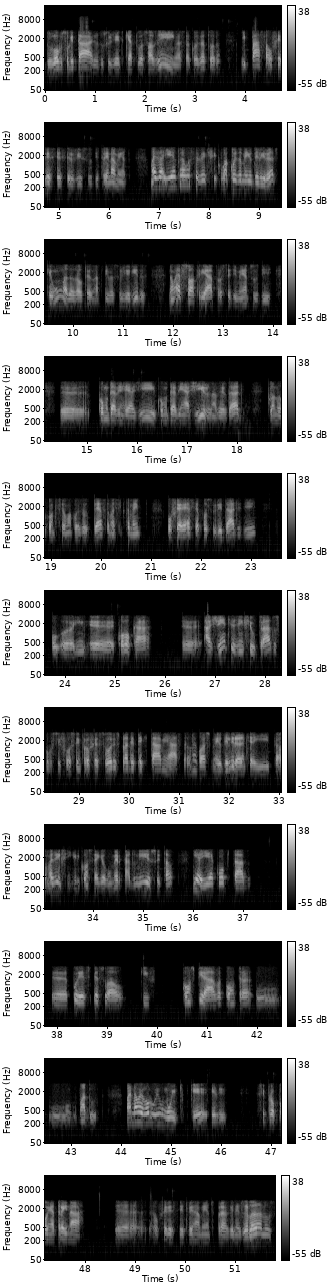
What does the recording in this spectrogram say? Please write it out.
do lobo solitário, do sujeito que atua sozinho, essa coisa toda, e passa a oferecer serviços de treinamento. Mas aí entra você vê que fica uma coisa meio delirante, porque uma das alternativas sugeridas não é só criar procedimentos de eh, como devem reagir, como devem agir, na verdade, quando acontecer uma coisa dessa, mas que também oferece a possibilidade de uh, uh, colocar uh, agentes infiltrados como se fossem professores para detectar a ameaça. É um negócio meio delirante aí e tal, mas enfim, ele consegue algum mercado nisso e tal, e aí é cooptado por esse pessoal que conspirava contra o, o Maduro. Mas não evoluiu muito, porque ele se propõe a treinar, é, a oferecer treinamento para venezuelanos,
